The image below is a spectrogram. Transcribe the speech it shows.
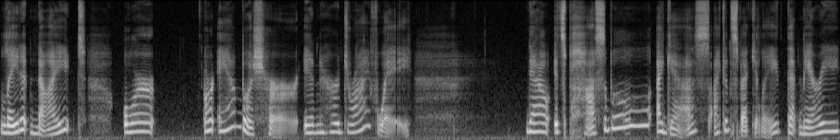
late at night or or ambush her in her driveway. Now, it's possible, I guess, I can speculate that Mary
